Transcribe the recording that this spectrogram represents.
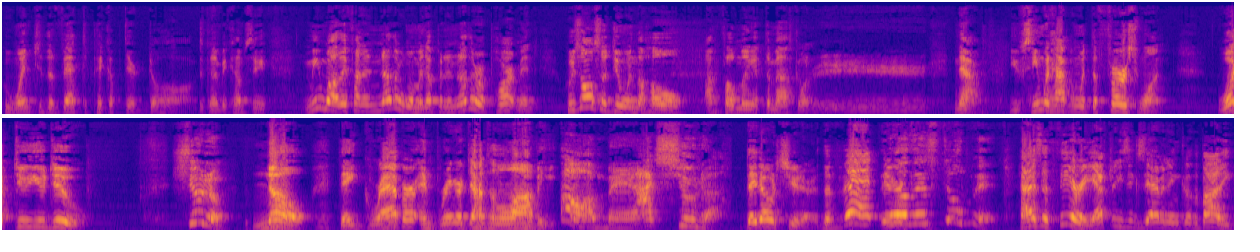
who went to the vet to pick up their dog. It's going to become. Meanwhile, they find another woman up in another apartment who's also doing the whole I'm fumbling at the mouth, going. Now, you've seen what happened with the first one. What do you do? Shoot him. No, they grab her and bring her down to the lobby. Oh, man, I shoot her. They don't shoot her. The vet, they're- Well, they're stupid. has a theory after he's examining the body.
